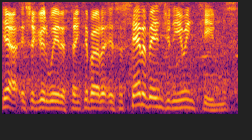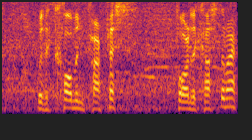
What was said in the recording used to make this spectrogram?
Yeah, it's a good way to think about it. It's a set of engineering teams with a common purpose for the customer.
